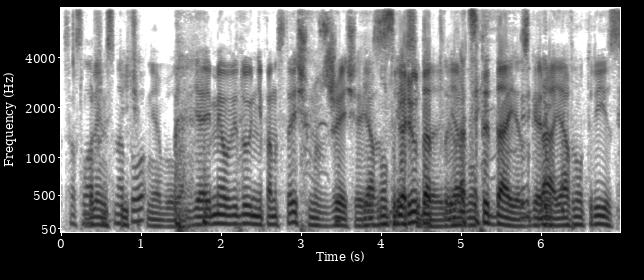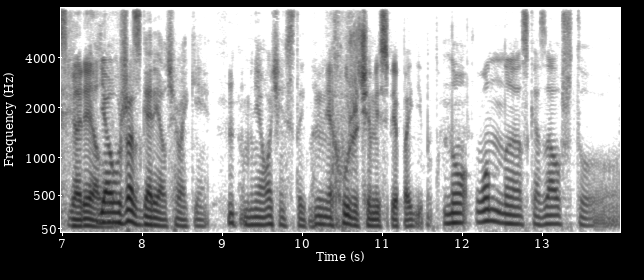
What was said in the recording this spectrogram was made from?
сославшись на то, не было. Я имел в виду не по-настоящему сжечь, а Я я внутри сгорю себя, до- я от вну- стыда я сгорю. Да, я внутри сгорел. я уже сгорел, чуваки. Мне очень стыдно. Мне хуже, чем если бы я погиб. Но он э, сказал, что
